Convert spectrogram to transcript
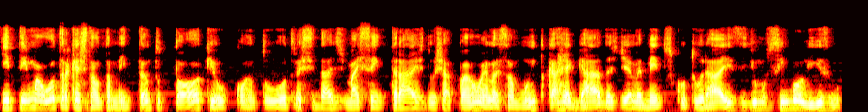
E tem uma outra questão também, tanto Tóquio quanto outras cidades mais centrais do Japão, elas são muito carregadas de elementos culturais e de um simbolismo.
